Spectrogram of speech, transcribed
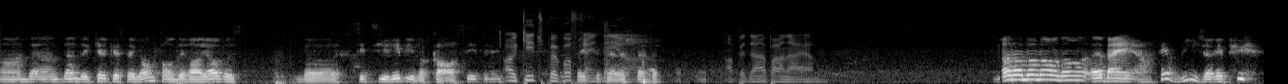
en dedans de quelques secondes, ton dérailleur va va s'étirer puis il va casser. Ok, tu peux pas freiner en, en, pédalant par en arrière. Non, non, non, non, non. Euh, ben, en fait, oui, j'aurais pu.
